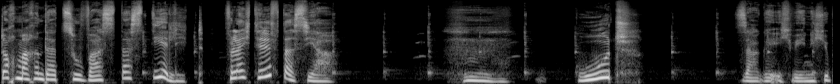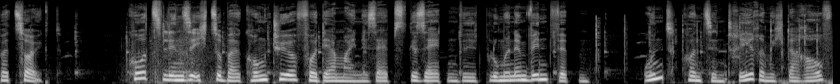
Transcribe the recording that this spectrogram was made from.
doch machen dazu was, das dir liegt. Vielleicht hilft das ja. Hm, gut, sage ich wenig überzeugt. Kurz linse ich zur Balkontür, vor der meine selbstgesäten Wildblumen im Wind wippen, und konzentriere mich darauf,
